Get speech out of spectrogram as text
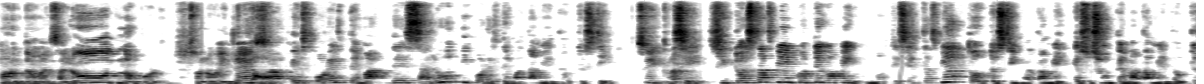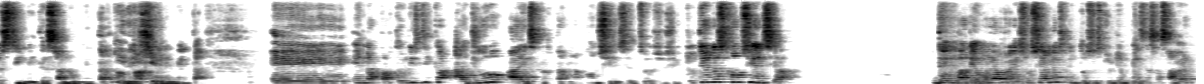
Por un tema de salud, no por solo No, belleza. es por el tema de salud y por el tema también de autoestima. Sí, claro. Sí, si tú estás bien contigo mismo, no te sientes bien, tu autoestima también. Eso es un tema también de autoestima y de salud mental y de higiene mental. Eh, en la parte holística ayudo a despertar la conciencia. Entonces, si tú tienes conciencia del manejo de las redes sociales, entonces tú ya empiezas a saber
